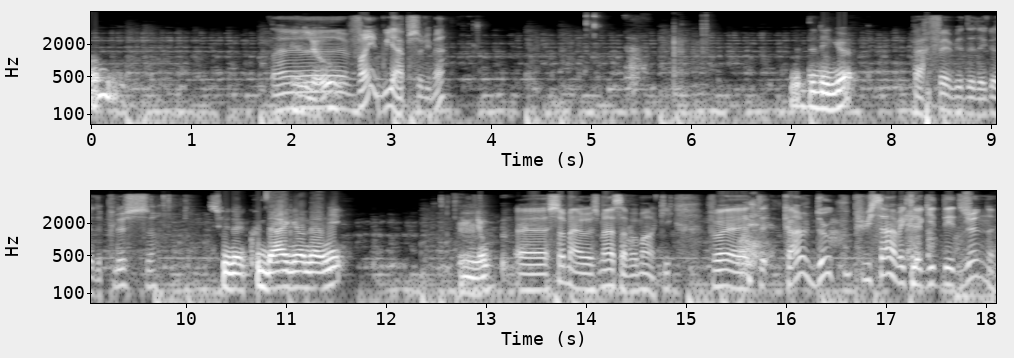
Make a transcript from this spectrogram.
Oh. Euh, 20, oui, absolument. 8 de dégâts. Parfait, 8 de dégâts de plus. Suivi d'un coup de dague en dernier. Nope. Euh, ça, malheureusement, ça va manquer. Euh, quand même deux coups puissants avec le guide des dunes.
